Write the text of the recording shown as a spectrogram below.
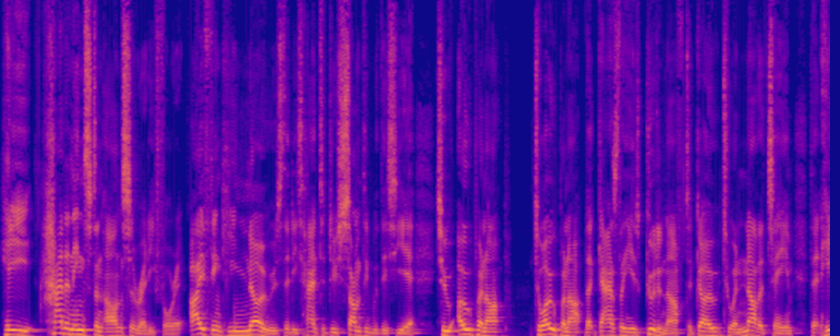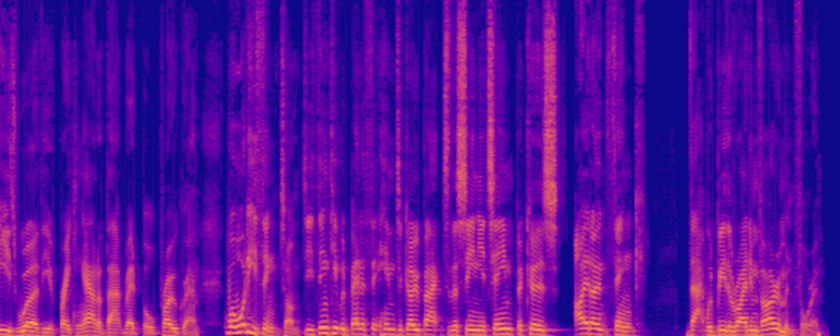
He had an instant answer ready for it. I think he knows that he's had to do something with this year to open up to open up that Gasly is good enough to go to another team, that he's worthy of breaking out of that Red Bull program. Well, what do you think, Tom? Do you think it would benefit him to go back to the senior team? Because I don't think that would be the right environment for him.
